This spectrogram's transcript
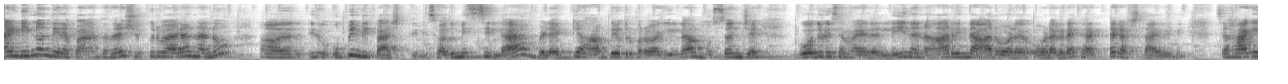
ಆ್ಯಂಡ್ ಇನ್ನೊಂದೇನಪ್ಪ ಅಂತಂದರೆ ಶುಕ್ರವಾರ ನಾನು ಇದು ಉಪ್ಪಿನ ದೀಪ ಹಚ್ತೀನಿ. ಸೊ ಅದು ಮಿಸ್ ಇಲ್ಲ. ಬೆಳಗ್ಗೆ ಆಗದೆ ಇದ್ರೂ ಪರವಾಗಿಲ್ಲ. ಮುಸ್ಸಂಜೆ ಗೋಧುಳಿ ಸಮಯದಲ್ಲಿ ನಾನು ಆರರಿಂದ ಆರು ಒಳ, ಒಳಗಡೆ ಕರೆಕ್ಟಾಗಿ ಹಚ್ತಾ ಇದ್ದೀನಿ. ಸೊ ಹಾಗೆ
